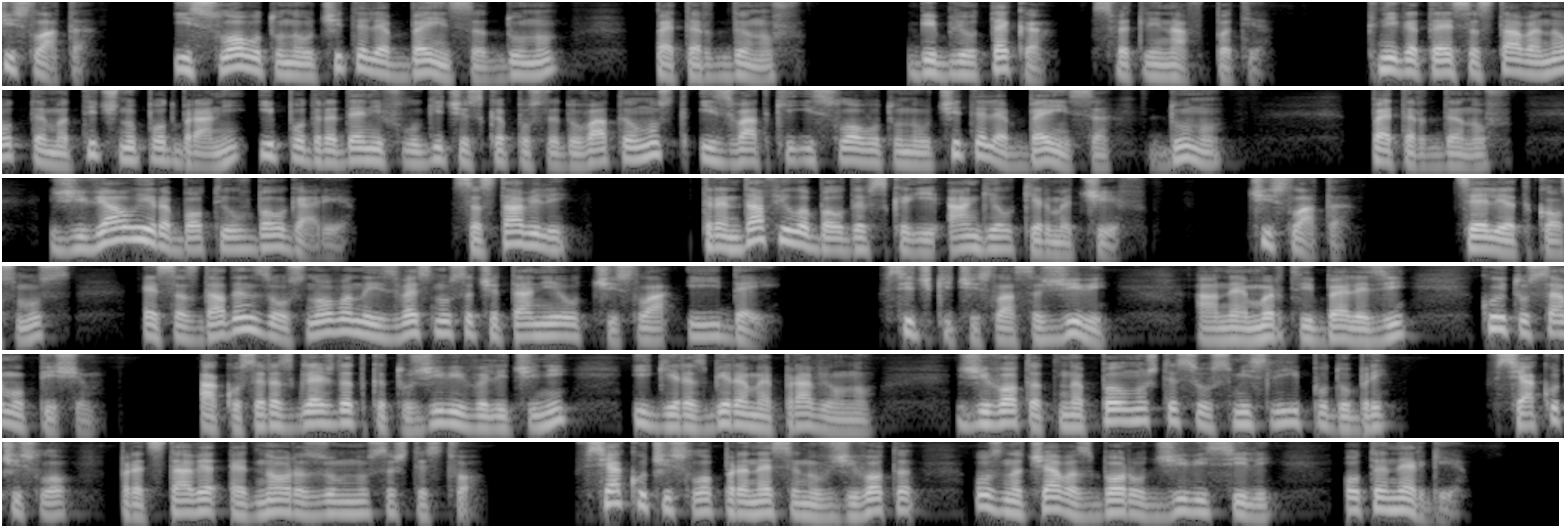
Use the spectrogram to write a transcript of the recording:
Числата. И словото на учителя Бейнса Дуно, Петър Дънов. Библиотека Светлина в пътя. Книгата е съставена от тематично подбрани и подредени в логическа последователност извадки и словото на учителя Бейнса Дуно, Петър Дънов, живял и работил в България. Съставили Трендафила Бълдевска и Ангел Кермечиев. Числата. Целият космос е създаден за основа на известно съчетание от числа и идеи. Всички числа са живи, а не мъртви белези, които само пишем. Ако се разглеждат като живи величини и ги разбираме правилно, животът напълно ще се осмисли и подобри. Всяко число представя едно разумно същество. Всяко число, пренесено в живота, означава сбор от живи сили, от енергия.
